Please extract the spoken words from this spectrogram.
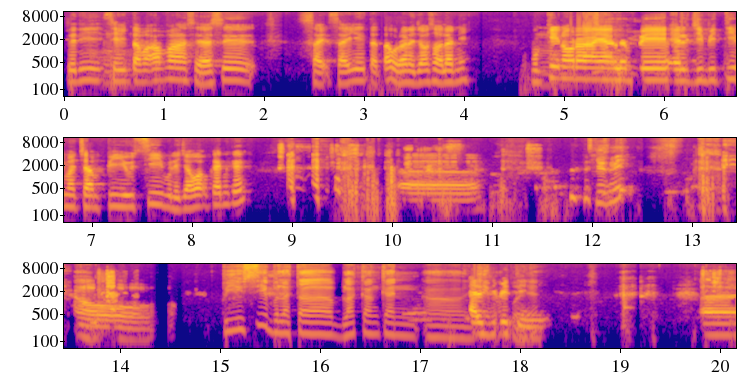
Jadi saya minta maaf lah saya rasa saya, saya tak tahulah nak jawab soalan ni. Mungkin Hmm. orang yang lebih LGBT macam PUC boleh jawabkan ke? Uh, excuse me? Oh. PUC berlatar belakangkan uh, LGBT. Game apa, ya? Uh,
